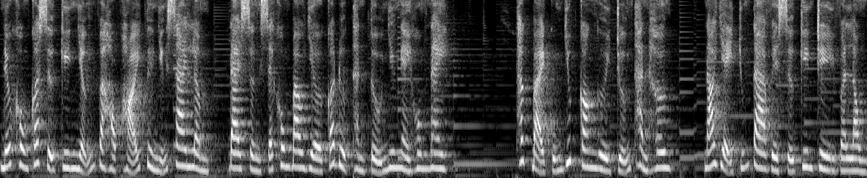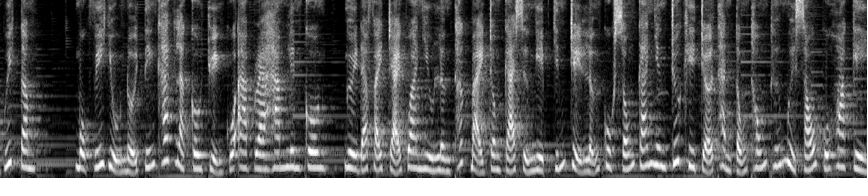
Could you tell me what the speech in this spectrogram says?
Nếu không có sự kiên nhẫn và học hỏi từ những sai lầm, Dyson sẽ không bao giờ có được thành tựu như ngày hôm nay. Thất bại cũng giúp con người trưởng thành hơn. Nó dạy chúng ta về sự kiên trì và lòng quyết tâm. Một ví dụ nổi tiếng khác là câu chuyện của Abraham Lincoln, người đã phải trải qua nhiều lần thất bại trong cả sự nghiệp chính trị lẫn cuộc sống cá nhân trước khi trở thành tổng thống thứ 16 của Hoa Kỳ.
